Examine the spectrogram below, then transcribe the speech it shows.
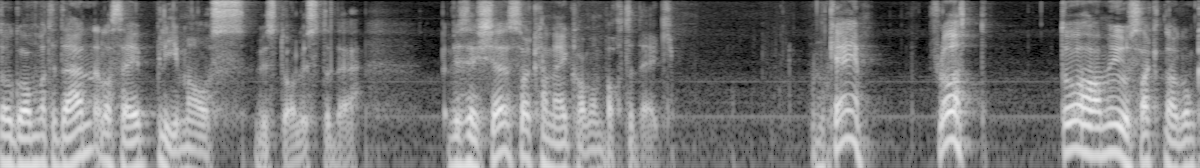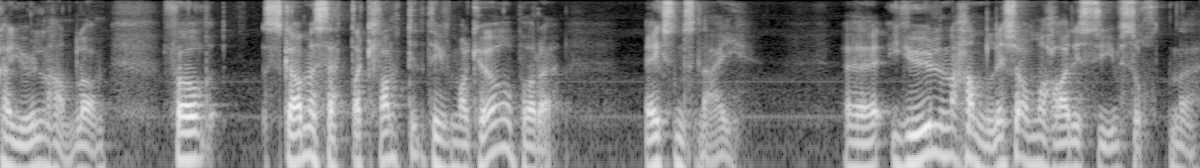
Da går vi til den, eller sier 'bli med oss', hvis du har lyst til det. Hvis ikke, så kan jeg komme bort til deg. OK, flott. Da har vi jo sagt noe om hva julen handler om. For skal vi sette kvantitative markører på det? Jeg syns nei. Eh, julen handler ikke om å ha de syv sortene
